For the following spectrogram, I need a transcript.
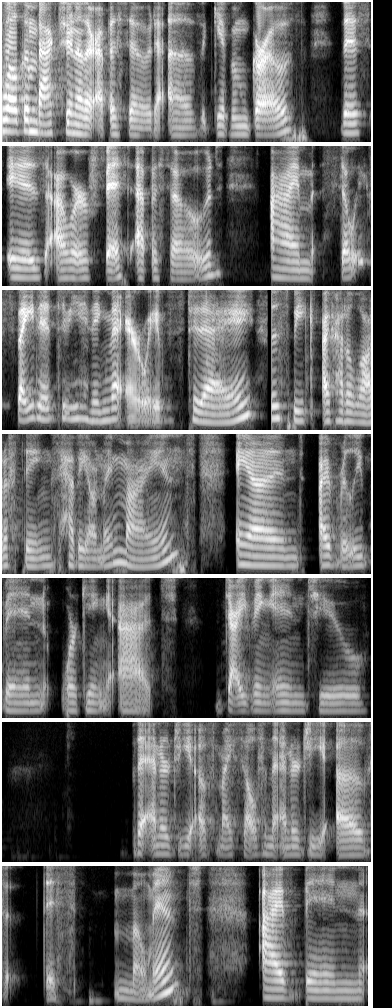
Welcome back to another episode of Give Give 'em Growth. This is our fifth episode. I'm so excited to be hitting the airwaves today. This week, I've had a lot of things heavy on my mind, and I've really been working at diving into the energy of myself and the energy of this moment. I've been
